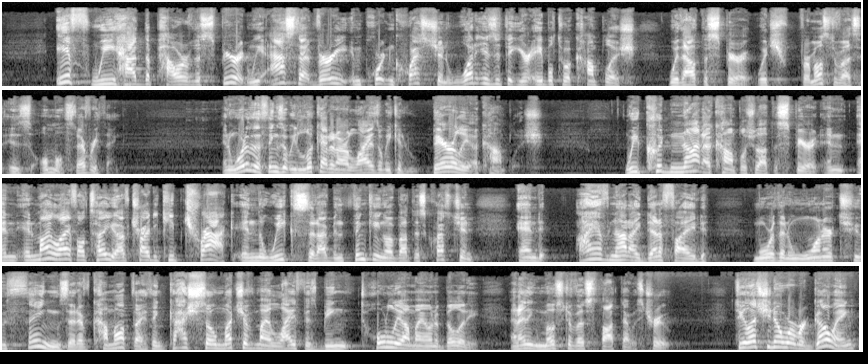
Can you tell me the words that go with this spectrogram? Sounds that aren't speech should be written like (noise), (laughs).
if we had the power of the Spirit. And we asked that very important question what is it that you're able to accomplish without the Spirit, which for most of us is almost everything? And what are the things that we look at in our lives that we could barely accomplish? we could not accomplish without the Spirit. And, and in my life, I'll tell you, I've tried to keep track in the weeks that I've been thinking about this question, and I have not identified more than one or two things that have come up that I think, gosh, so much of my life is being totally on my own ability. And I think most of us thought that was true. To let you know where we're going,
